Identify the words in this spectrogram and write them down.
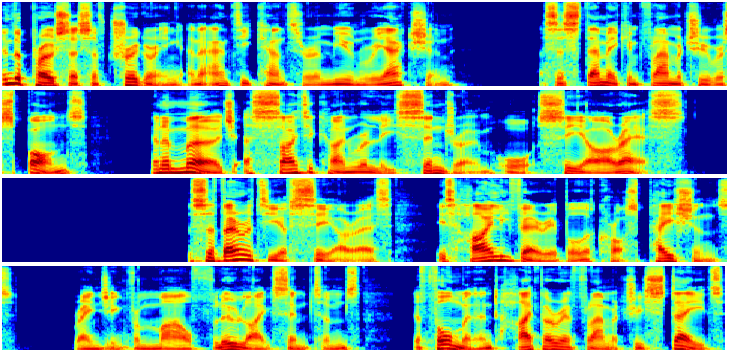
In the process of triggering an anti cancer immune reaction, a systemic inflammatory response can emerge as cytokine release syndrome, or CRS. The severity of CRS is highly variable across patients, ranging from mild flu like symptoms to fulminant hyperinflammatory states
